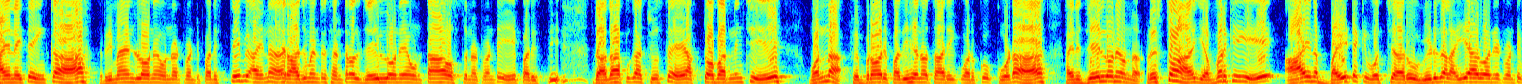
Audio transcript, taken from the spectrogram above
ఆయన అయితే ఇంకా రిమాండ్లోనే ఉన్నటువంటి పరిస్థితి. ఆయన రాజమండ్రి సెంట్రల్ జైల్లోనే ఉంటా వస్తున్నటువంటి పరిస్థితి. దాదాపుగా చూస్తే అక్టోబర్ నుంచి మొన్న ఫిబ్రవరి పదిహేనో తారీఖు వరకు కూడా ఆయన జైల్లోనే ఉన్నారు. ప్రస్తుతం ఎవరికి ఆయన బయటకి వచ్చారు విడుదల అయ్యారు అనేటువంటి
